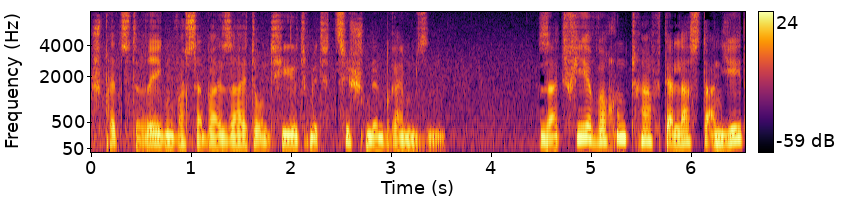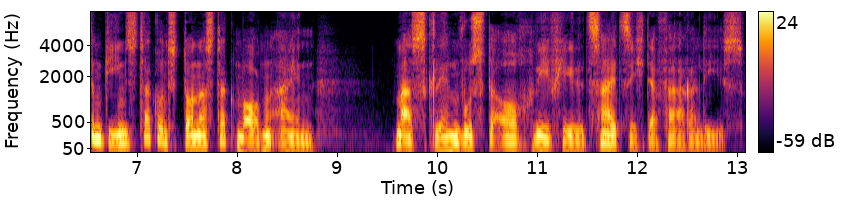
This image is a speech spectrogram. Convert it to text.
spritzte Regenwasser beiseite und hielt mit zischenden Bremsen. Seit vier Wochen traf der Laster an jedem Dienstag und Donnerstagmorgen ein. Masklin wusste auch, wie viel Zeit sich der Fahrer ließ.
